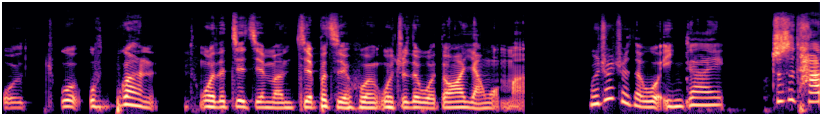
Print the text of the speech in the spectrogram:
我我我不管我的姐姐们结不结婚，我觉得我都要养我妈。我就觉得我应该就是她，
